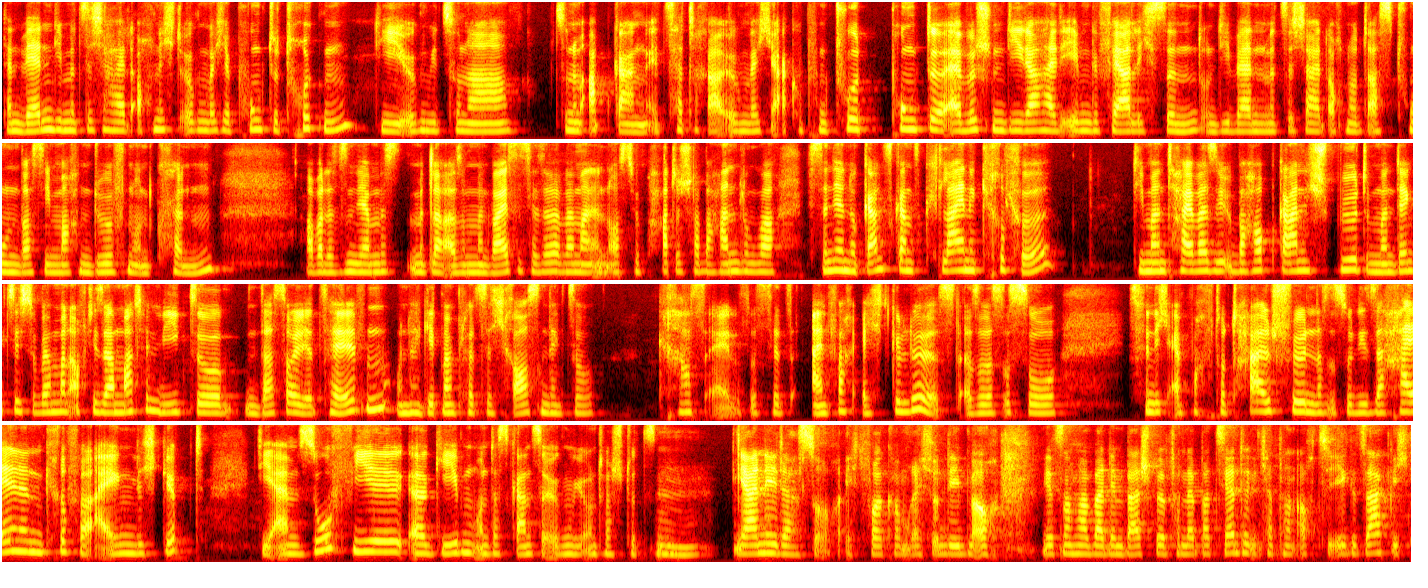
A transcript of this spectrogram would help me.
dann werden die mit Sicherheit auch nicht irgendwelche Punkte drücken, die irgendwie zu einer zu einem Abgang etc. irgendwelche Akupunkturpunkte erwischen, die da halt eben gefährlich sind. Und die werden mit Sicherheit auch nur das tun, was sie machen dürfen und können. Aber das sind ja mittlerweile, also man weiß es ja selber, wenn man in osteopathischer Behandlung war, das sind ja nur ganz, ganz kleine Griffe, die man teilweise überhaupt gar nicht spürt. Und man denkt sich so, wenn man auf dieser Matte liegt, so, das soll jetzt helfen. Und dann geht man plötzlich raus und denkt so, krass, ey, das ist jetzt einfach echt gelöst. Also das ist so, das finde ich einfach total schön, dass es so diese heilenden Griffe eigentlich gibt, die einem so viel äh, geben und das Ganze irgendwie unterstützen. Mhm. Ja, nee, da hast du auch echt vollkommen recht. Und eben auch jetzt nochmal bei dem Beispiel von der Patientin, ich habe dann auch zu ihr gesagt, ich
